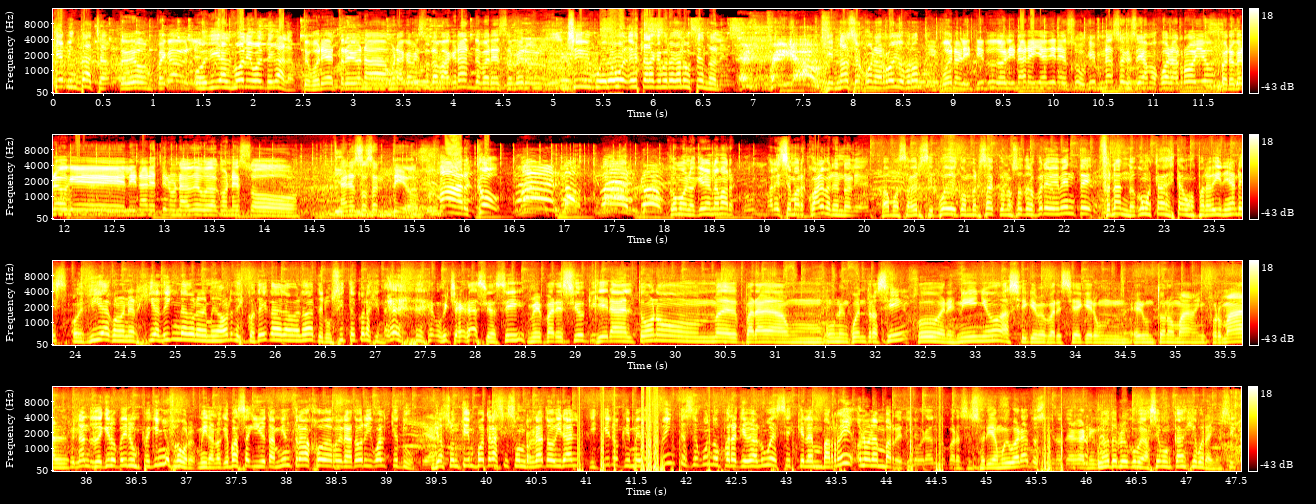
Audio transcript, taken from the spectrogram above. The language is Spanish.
¿Qué pintacha? Te veo impecable. Hoy día el voleibol de gala. Te podría traer una, una camiseta más grande para eso, pero... Sí, bueno, esta es la que me regaló usted en realidad. Gimnasio Juan Arroyo pronto. Bueno, el Instituto Linares ya tiene su gimnasio que se llama Juan Arroyo, pero creo que Linares tiene una deuda con eso, en esos sentidos. Marco. Marco. Marco. ¿Cómo lo quieren a Marco? Parece Marco Álvarez en realidad. Vamos a ver si puede conversar con nosotros brevemente. Fernando, ¿cómo estás? Estamos para Linares. Hoy día con energía digna de un animador de discoteca, la verdad. Te luciste con la gente. Muchas gracias, sí. Me pareció que era el tono eh, para un, un encuentro así, jóvenes, niños, así que me parecía que era un, era un tono más informal. Fernando, te quiero pedir un pequeño favor. Mira, lo que pasa es que yo también trabajo de relator igual que tú. Yo hace un tiempo atrás hice un relato viral y quiero que me des 20 segundos para que evalúes si es que la embarré o no la embarré. Estoy cobrando para asesoría muy barato, así que no te hagas ningún... No te preocupes, hacemos un canje por ahí. Así.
